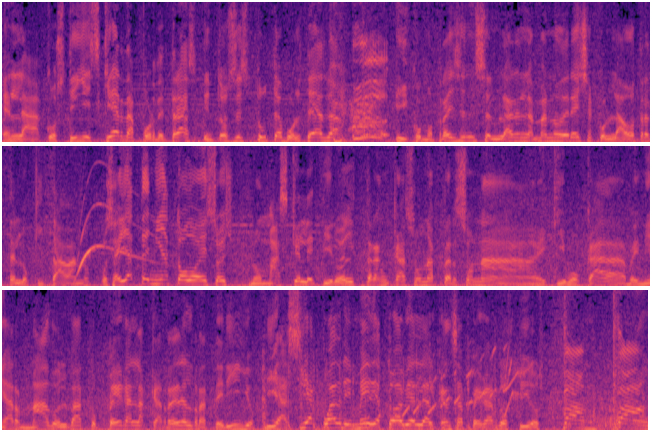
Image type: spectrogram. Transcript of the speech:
en la costilla izquierda por detrás. Entonces tú te volteas, ¿verdad? Y como traes el celular en la mano derecha, con la otra te lo quitaba, ¿no? O sea, ya tenía todo eso, nomás que le tiró el trancazo a una persona equivocada, venía armado el vato, pega la carrera el raterillo. Y así a cuadra y media todavía le alcanza a pegar dos tiros. ¡Pam, pam!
